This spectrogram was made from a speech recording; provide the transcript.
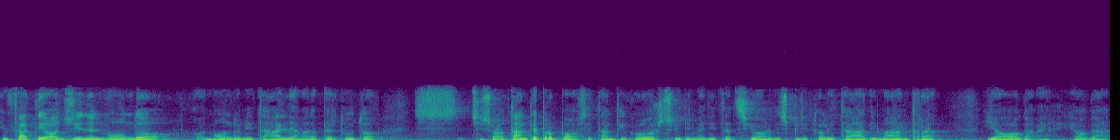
Infatti oggi nel mondo mondo, in Italia, ma dappertutto, ci sono tante proposte, tanti corsi di meditazione, di spiritualità, di mantra, yoga, beh, yoga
